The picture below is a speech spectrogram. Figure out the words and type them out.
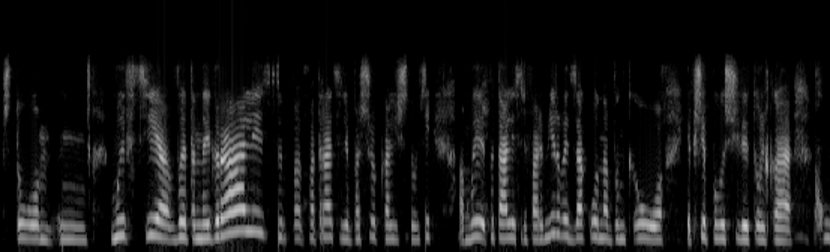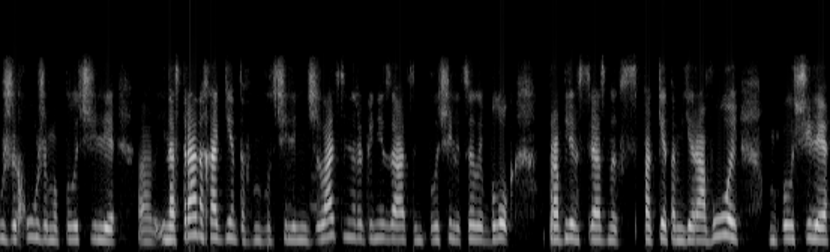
что мы все в это наигрались, потратили большое количество усилий. А мы пытались реформировать закон об НКО, и вообще получили только хуже-хуже. Мы получили а, иностранных агентов, мы получили нежелательные организации, мы получили целый блок проблем, связанных с пакетом Яровой, мы получили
